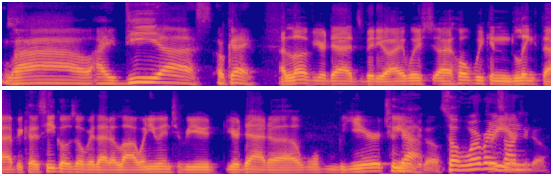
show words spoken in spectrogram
Wow, ideas. Okay. I love your dad's video. I wish, I hope we can link that because he goes over that a lot. When you interviewed your dad uh, a year, two years ago. So whoever Three is years on ago.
